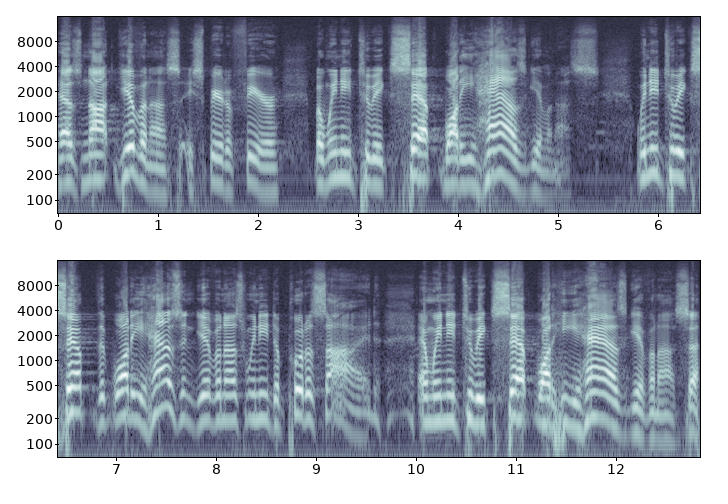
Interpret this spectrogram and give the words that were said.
has not given us a spirit of fear, but we need to accept what He has given us. We need to accept that what He hasn't given us, we need to put aside. And we need to accept what He has given us uh,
